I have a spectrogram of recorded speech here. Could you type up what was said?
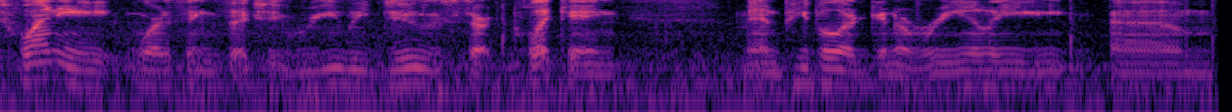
20 where things actually really do start clicking, man, people are going to really. Um,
